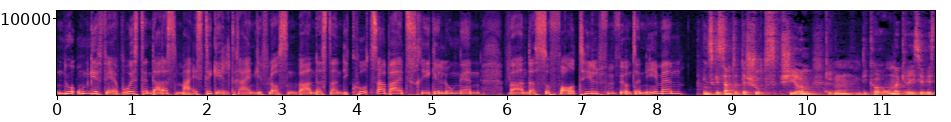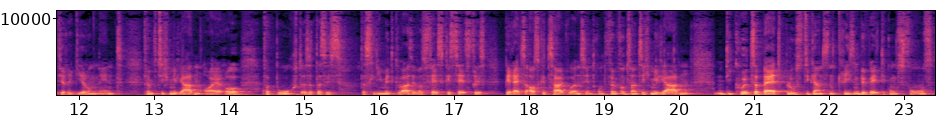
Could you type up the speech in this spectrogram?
Nur ungefähr, wo ist denn da das meiste Geld reingeflossen? Waren das dann die Kurzarbeitsregelungen? Waren das Soforthilfen für Unternehmen? Insgesamt hat der Schutzschirm gegen die Corona-Krise, wie es die Regierung nennt, 50 Milliarden Euro verbucht. Also das ist das Limit quasi, was festgesetzt ist. Bereits ausgezahlt worden sind rund 25 Milliarden. Die Kurzarbeit plus die ganzen Krisenbewältigungsfonds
